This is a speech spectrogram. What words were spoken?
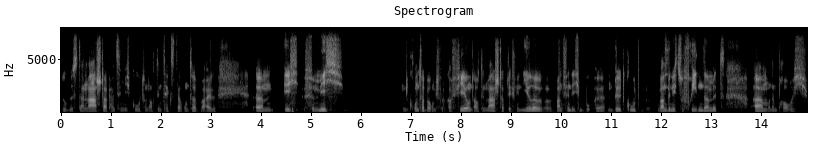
du bist dein Maßstab halt ziemlich gut und auch den Text darunter, weil ähm, ich für mich einen Grund habe, warum ich fotografiere und auch den Maßstab definiere, wann finde ich ein, äh, ein Bild gut, wann bin ich zufrieden damit? Ähm, und dann brauche ich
